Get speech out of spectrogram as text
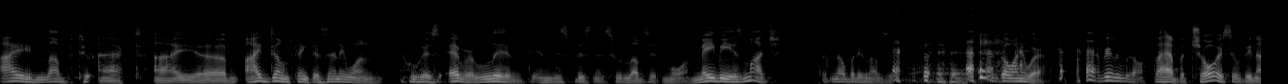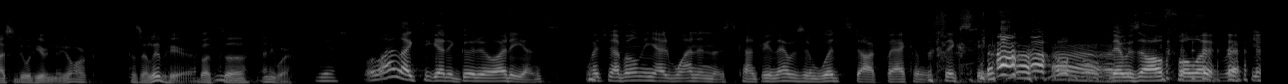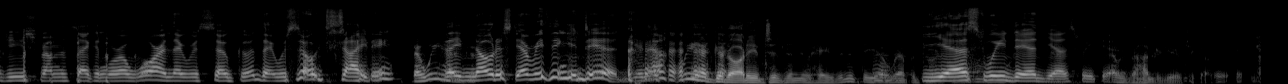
I love to act. I, uh, I don't think there's anyone who has ever lived in this business who loves it more. Maybe as much, but nobody loves it more. I'll go anywhere. I really will. If I have a choice, it would be nice to do it here in New York because I live here, but uh, anywhere. Yes. Well, I like to get a good audience, which I've only had one in this country, and that was in Woodstock back in the 60s. that was all full of refugees from the Second World War, and they were so good. They were so exciting. Now, we had they good- noticed everything you did, you know? We had good audiences in New Haven at the uh, repertoire. yes, we did. Yes, we did. That was 100 years ago.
